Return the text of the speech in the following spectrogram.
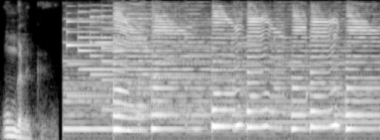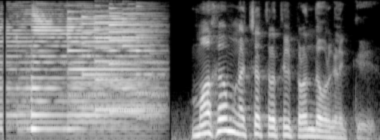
உங்களுக்கு. மகம் நட்சத்திரத்தில் பிறந்தவர்களுக்கு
